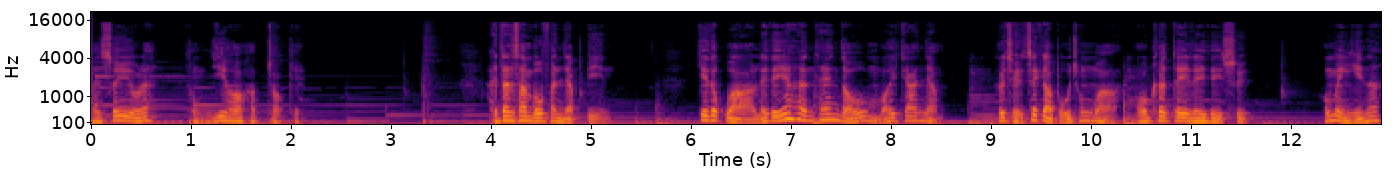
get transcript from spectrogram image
係需要咧同醫學合作嘅。喺登山宝训入边，基督话：你哋一向听到唔可以奸淫。佢随即又补充话：我却对你哋说，好明显啦。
